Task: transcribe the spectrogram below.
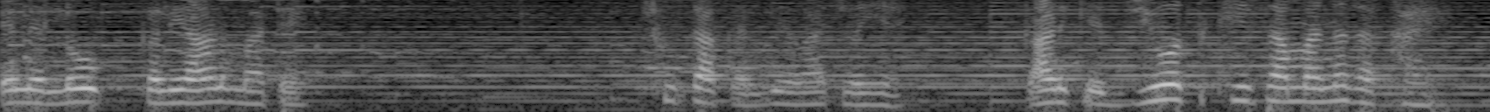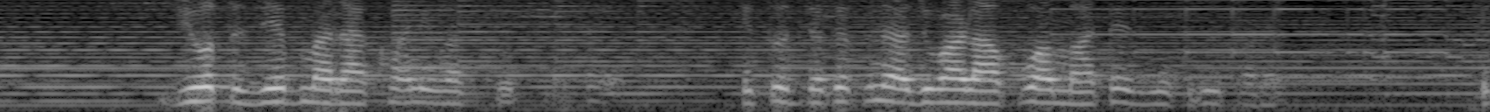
એને લોક કલ્યાણ માટે છૂટા કરી દેવા જોઈએ. કારણ કે જ્યોત ખિસ્સામાં ન રખાય. જ્યોત જેબમાં રાખવાની વસ્તુ એ તો જગતને અજવાળ આપવા માટે જ મૂકવી પડે. એ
